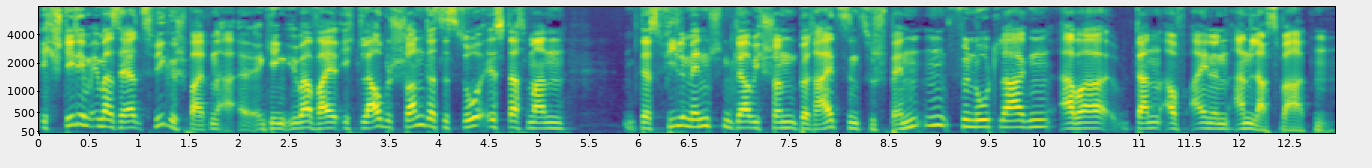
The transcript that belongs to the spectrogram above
ich stehe dem immer sehr zwiegespalten äh, gegenüber, weil ich glaube schon, dass es so ist, dass man, dass viele Menschen, glaube ich, schon bereit sind zu spenden für Notlagen, aber dann auf einen Anlass warten.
